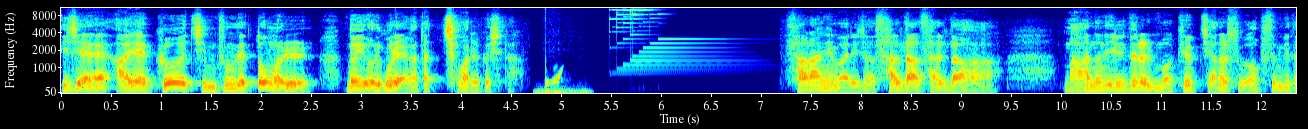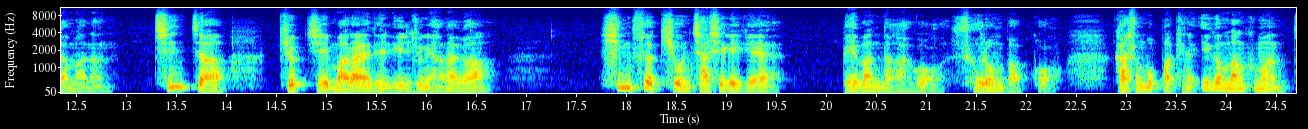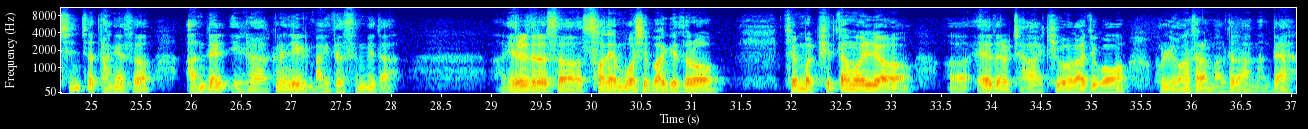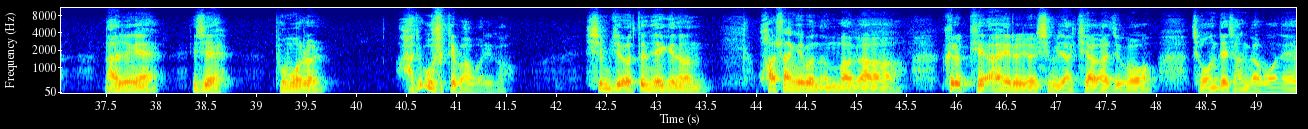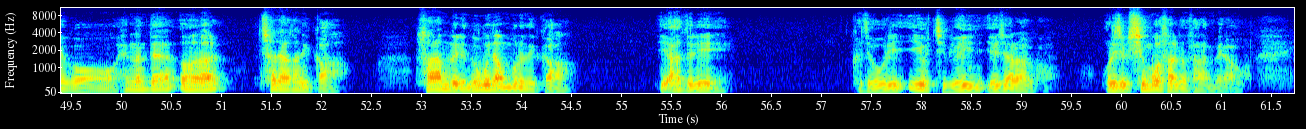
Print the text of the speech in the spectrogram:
이제 아예 그 짐승의 똥을 너희 얼굴에 갖다 쳐바를 것이다. 사람이 말이죠. 살다 살다 많은 일들을 뭐 겪지 않을 수가 없습니다만은 진짜 겪지 말아야 될 일 중에 하나가 힘써 키운 자식에게 배반당하고 서름받고 가슴 못 박히는 이것만큼은 진짜 당해서 안 될 일이라 그런 얘기를 많이 듣습니다. 예를 들어서 손에 못이 박이도록 정말 피땀 흘려 어, 애들을 잘 키워가지고 훌륭한 사람 만들어 놨는데 나중에 이제 부모를 아주 우습게 봐버리고 심지어 어떤 얘기는 화상 입은 엄마가 그렇게 아이를 열심히 잘 키워가지고 좋은 데 장가 보내고 했는데 어느 날 찾아가니까 사람들이 누구냐 물으니까 이 아들이 그저 우리 이웃집 여인, 여자라고 우리 집 식모 살던 사람이라고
